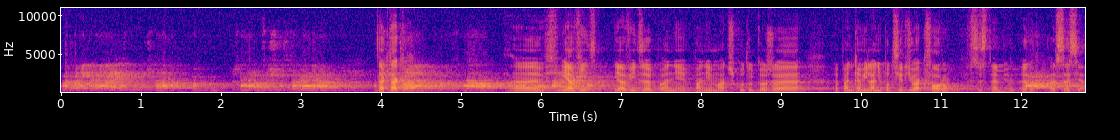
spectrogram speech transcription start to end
No pani Kamila jest już, tak? Że może coś ustawienia... Tak, tak. E, Ja, widz, ja widzę, panie, panie Maćku, tylko że pani Kamila nie potwierdziła kworum w systemie e, sesja.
